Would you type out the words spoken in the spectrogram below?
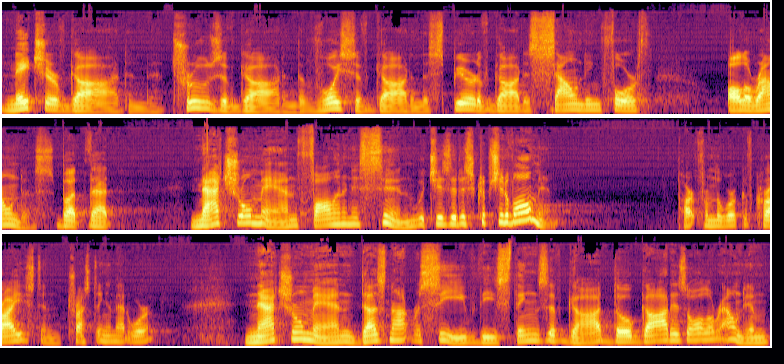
nature of God and the truths of God and the voice of God and the Spirit of God is sounding forth all around us, but that natural man fallen in his sin, which is a description of all men, apart from the work of Christ and trusting in that work. Natural man does not receive these things of God, though God is all around him,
